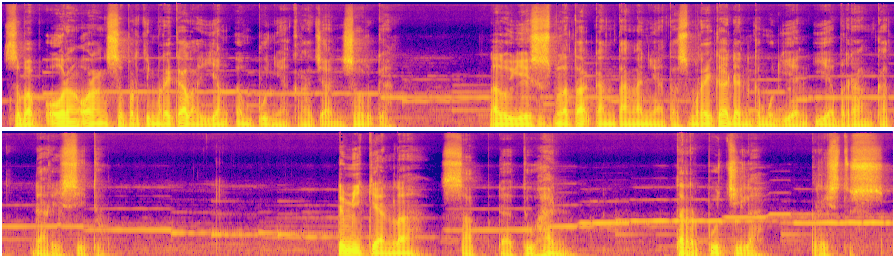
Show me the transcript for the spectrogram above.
sebab orang-orang seperti mereka lah yang empunya kerajaan sorga." Lalu Yesus meletakkan tangannya atas mereka, dan kemudian ia berangkat dari situ. Demikianlah sabda Tuhan. Terpujilah Kristus.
